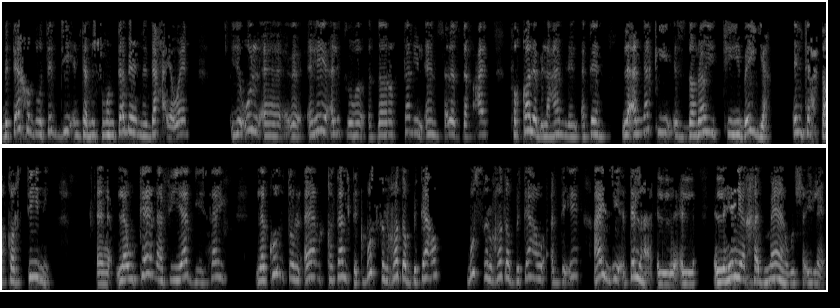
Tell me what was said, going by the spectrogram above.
بتاخد وتدي أنت مش منتبه إن ده حيوان. يقول آه، هي قالت له ضربتني الآن ثلاث دفعات. فقال بالعام للأتان لأنك ازدريتي بي أنت احتقرتيني آه، لو كان في يدي سيف لكنت الآن قتلتك. بص الغضب بتاعه بص الغضب بتاعه قد إيه؟ عايز يقتلها اللي هي خدماه وشايلاه.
